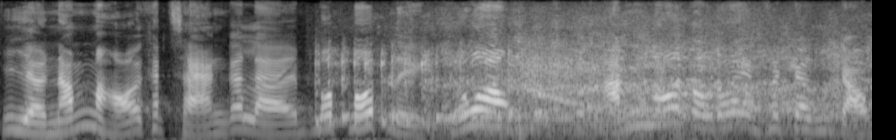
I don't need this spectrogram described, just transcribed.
Bây giờ nắm mà hỏi khách sạn cái là bóp bóp liền đúng không? Ảnh nói câu đó em phải trân trọng.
